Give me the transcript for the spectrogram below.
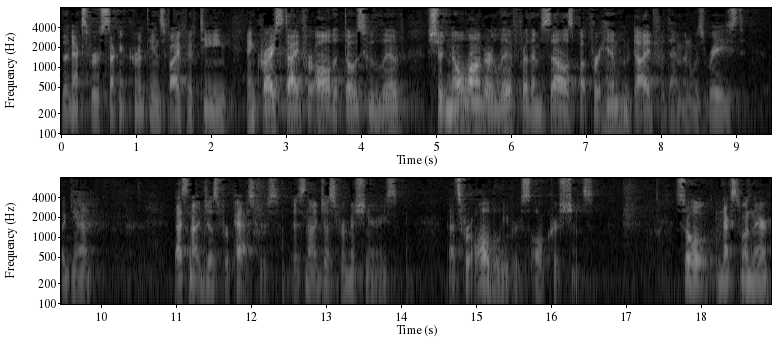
The next verse, 2 Corinthians 5:15, and Christ died for all that those who live should no longer live for themselves, but for him who died for them and was raised again. That's not just for pastors. It's not just for missionaries. That's for all believers, all Christians. So, next one there.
